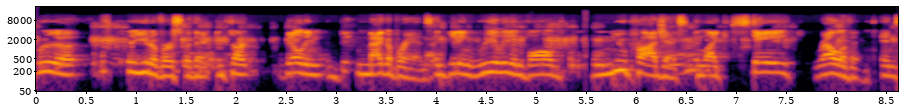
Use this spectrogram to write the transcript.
through the, through the universe with it and start building mega brands and getting really involved in new projects and like stay relevant and,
